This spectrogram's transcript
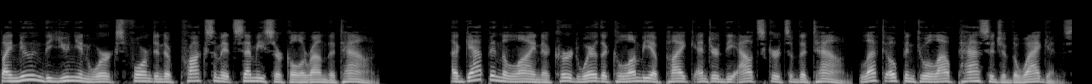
By noon the Union works formed an approximate semicircle around the town. A gap in the line occurred where the Columbia Pike entered the outskirts of the town, left open to allow passage of the wagons.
